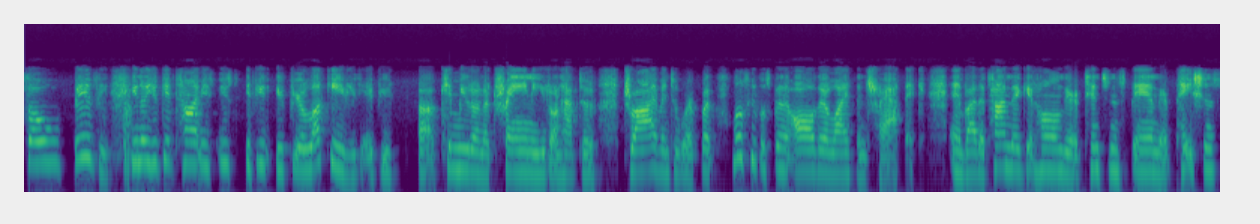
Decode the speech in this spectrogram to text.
so busy. You know, you get time. You, you, if you if you're lucky, if you, if you uh, commute on a train and you don't have to drive into work. But most people spend all their life in traffic, and by the time they get home, their attention span, their patience,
